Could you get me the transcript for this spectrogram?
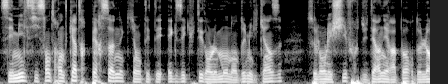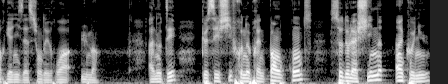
c'est 1634 personnes qui ont été exécutées dans le monde en 2015, selon les chiffres du dernier rapport de l'Organisation des droits humains. A noter que ces chiffres ne prennent pas en compte ceux de la Chine, inconnus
